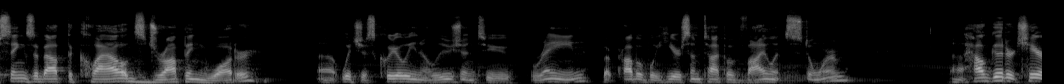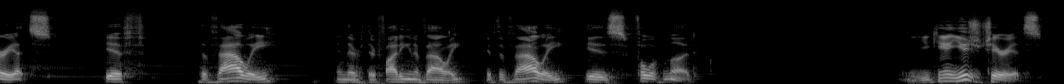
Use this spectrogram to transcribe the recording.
sings about the clouds dropping water, uh, which is clearly an allusion to rain, but probably here some type of violent storm. Uh, how good are chariots if the valley, and they're, they're fighting in a valley, if the valley is full of mud? You can't use your chariots.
